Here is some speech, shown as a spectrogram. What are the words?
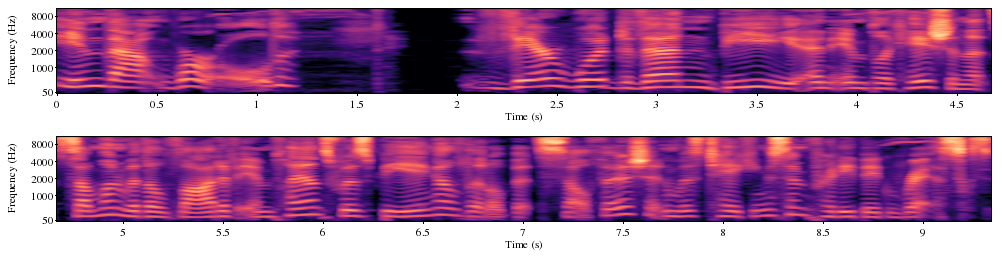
in that world, there would then be an implication that someone with a lot of implants was being a little bit selfish and was taking some pretty big risks.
